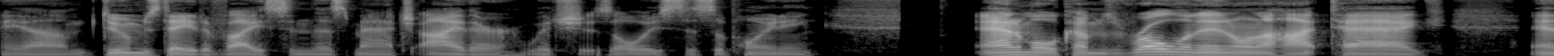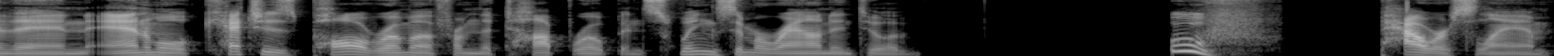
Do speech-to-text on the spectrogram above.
a um, Doomsday device in this match either, which is always disappointing. Animal comes rolling in on a hot tag, and then Animal catches Paul Roma from the top rope and swings him around into a oof power slam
